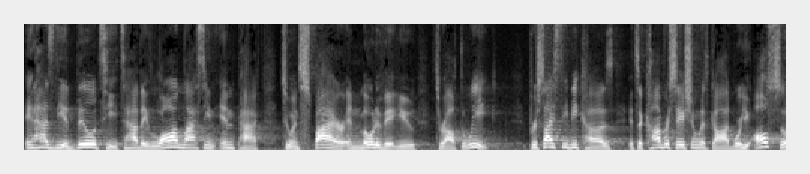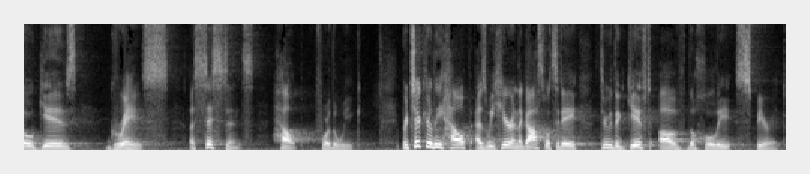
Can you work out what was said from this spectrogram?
it has the ability to have a long lasting impact to inspire and motivate you throughout the week. Precisely because it's a conversation with God where He also gives grace, assistance, help for the week. Particularly help, as we hear in the gospel today, through the gift of the Holy Spirit.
